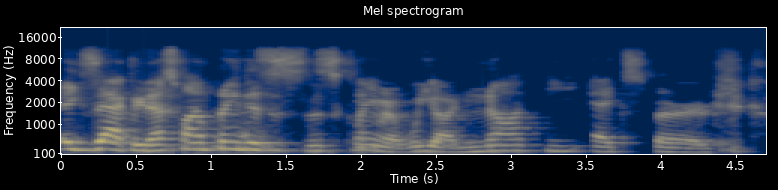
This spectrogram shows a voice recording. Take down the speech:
Exactly. That's why I'm putting this disclaimer. We are not the expert.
